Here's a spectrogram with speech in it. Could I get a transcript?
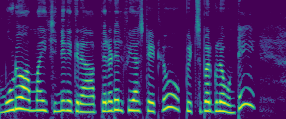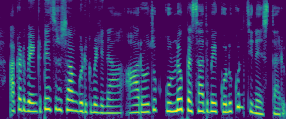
మూడో అమ్మాయి చిన్ని దగ్గర ఫిలడెల్ఫియా స్టేట్‌లో పిట్స్‌బర్గ్‌లో ఉంటే అక్కడ వెంకటేశ్వర స్వామి గుడికి వెళ్ళినా ఆ రోజు గుళ్ళో ప్రసాదమే కొనుక్కుని తినేస్తారు.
